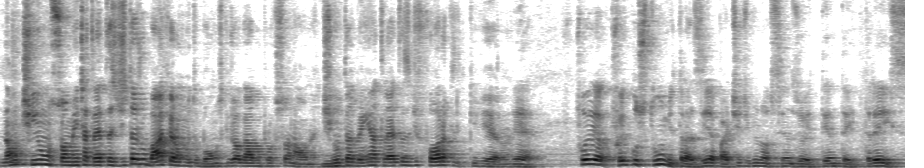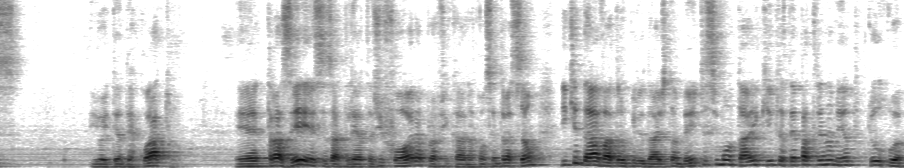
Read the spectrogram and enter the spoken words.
não tinham somente atletas de Itajubá que eram muito bons, que jogavam profissional, né? Tinham uhum. também atletas de fora que, que vieram. Né? É. Foi, foi costume trazer a partir de 1983 e 84 é, trazer esses atletas de fora para ficar na concentração e que dava a tranquilidade também de se montar equipes até para treinamento. Porque o,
